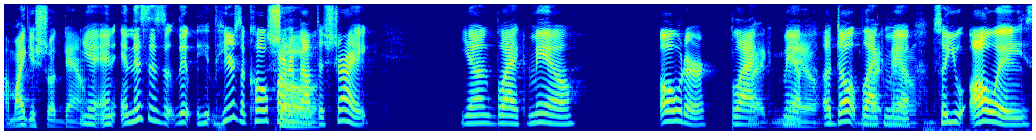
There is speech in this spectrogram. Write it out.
I might get struck down. Yeah, and and this is here's a cold part about the strike. Young black male, older black, Black male, male, adult black, black male. male. So you always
